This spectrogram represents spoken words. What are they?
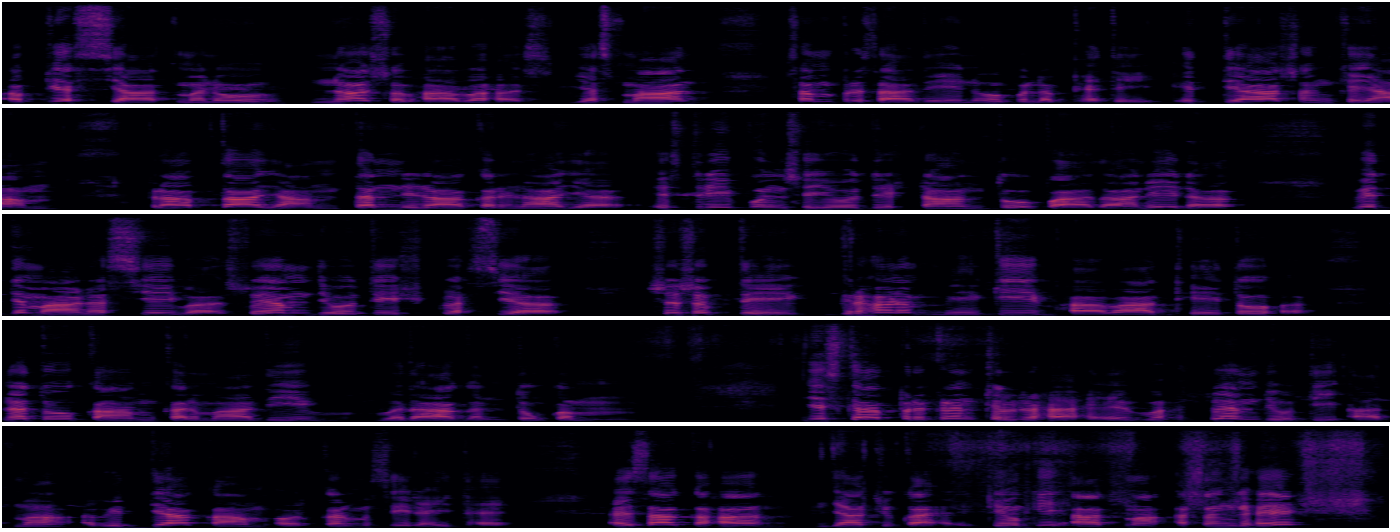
अप्यस्यात्मनो न स्वभावः यस्मात् सम्प्रसादेनोपलभ्यते इत्याशङ्कयां प्राप्तायां तन्निराकरणाय स्त्रीपुंसयो दृष्टान्तोपादानेन विद्यमानस्यैव स्वयं ज्योतिष्वस्य सुसुप्ते ग्रहणमेकी भावाध्येतो न तो काम कर्मादि वदागंतुकम जिसका प्रकरण चल रहा है, वह स्वयं ज्योति आत्मा, अविद्या, काम और कर्म से रहित है। ऐसा कहा जा चुका है, क्योंकि आत्मा असंग है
